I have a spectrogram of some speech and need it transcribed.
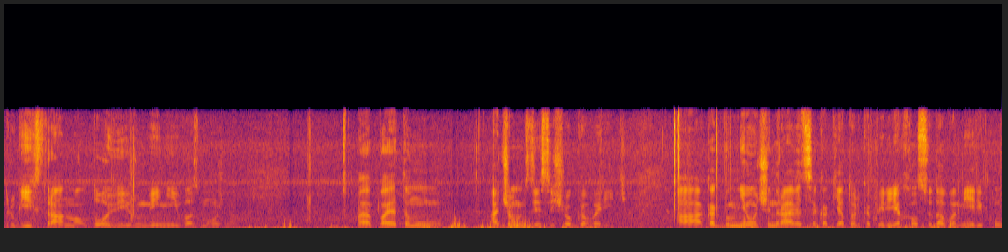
других стран, Молдовии, Румынии, возможно. Э, поэтому о чем здесь еще говорить? А, как бы мне очень нравится, как я только переехал сюда в Америку,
